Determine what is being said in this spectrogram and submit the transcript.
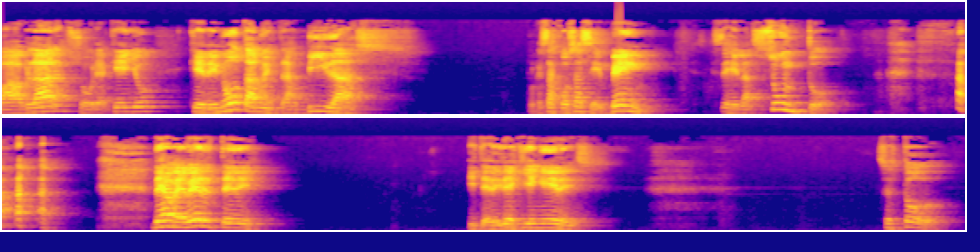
va a hablar sobre aquello que denota nuestras vidas, porque esas cosas se ven, ese es el asunto. Déjame verte, y te diré quién eres. Eso es todo.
